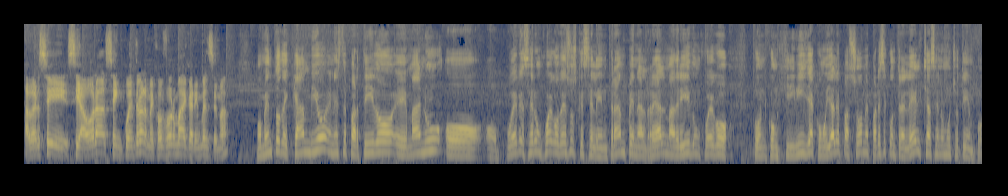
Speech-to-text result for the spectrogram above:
A ver si, si ahora se encuentra la mejor forma de Karim Benzema. Momento de cambio en este partido, eh, Manu, o, puede ser un juego de esos que se le entrampen al Real Madrid, un juego con, con jiribilla, como ya le pasó, me parece, contra el Elche hace no mucho tiempo.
